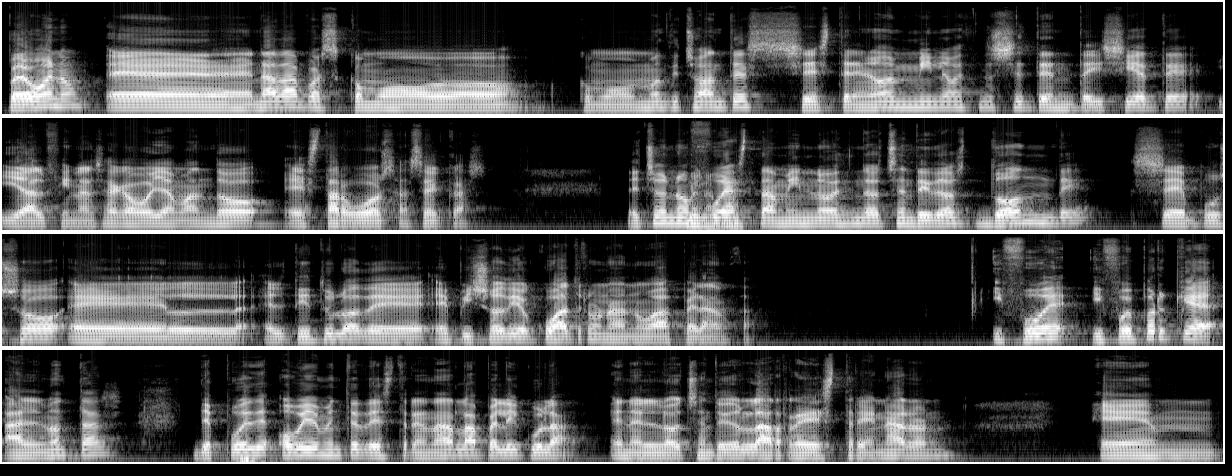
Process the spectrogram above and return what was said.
pero bueno, eh, nada, pues como, como hemos dicho antes, se estrenó en 1977 y al final se acabó llamando Star Wars a secas. De hecho, no fue hasta 1982 donde se puso el, título de Episodio 4, Una nueva esperanza. Y fue, y fue porque al notas, después de, obviamente de estrenar la película, en el 82 la reestrenaron, em,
